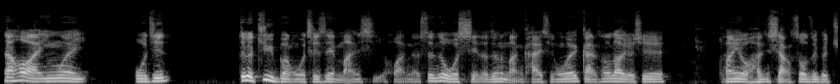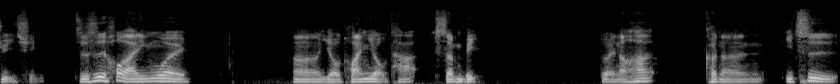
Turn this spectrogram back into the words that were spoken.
但后来因为我觉得这个剧本我其实也蛮喜欢的，甚至我写的真的蛮开心，我也感受到有些团友很享受这个剧情。只是后来因为呃有团友他生病。对，然后他可能一次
